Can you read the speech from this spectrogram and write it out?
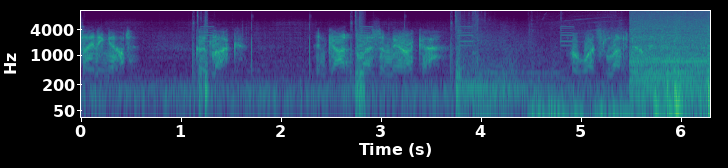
signing out. Good luck. And God bless America. Or what's left of it.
